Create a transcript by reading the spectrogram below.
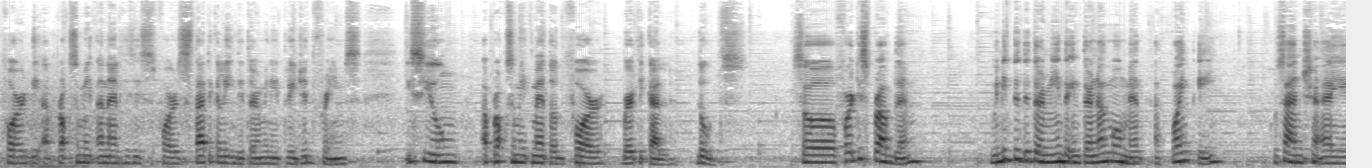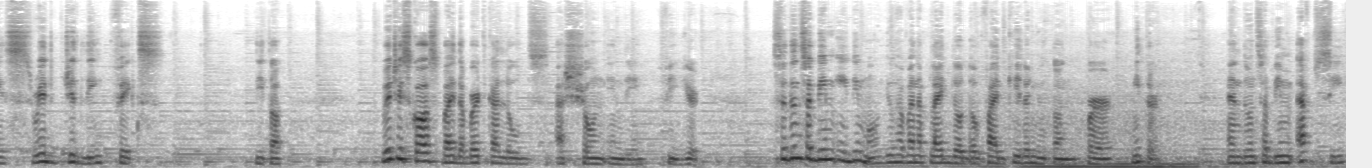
for the approximate analysis for statically indeterminate rigid frames, is yung approximate method for vertical loads. So for this problem, we need to determine the internal moment at point A, kung saan siya ay rigidly fixed dito, which is caused by the vertical loads as shown in the figure. So dun sa beam ED mo, you have an applied load of 5 kN per meter. And dun sa beam FC,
